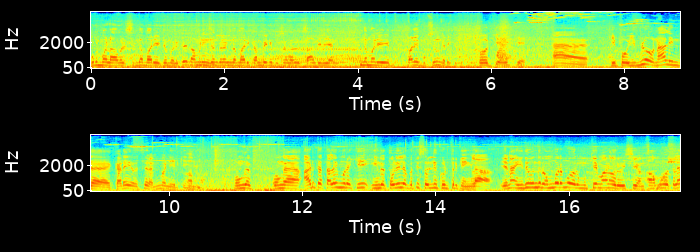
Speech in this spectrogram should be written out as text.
குடும்ப நாவல்ஸ் இந்த மாதிரி ஐட்டம் இருக்கு. ரமணி சந்திரன் இந்த மாதிரி கம்பெனி புத்தகங்கள் சாண்டிலியன் இந்த மாதிரி பழைய புக்ஸும் கிடைக்கும். ஓகே ஓகே இப்போ இவ்வளோ நாள் இந்த கடையை வச்சு ரன் பண்ணியிருக்கீங்க. உங்க உங்க அடுத்த தலைமுறைக்கு இந்த தொழிலை பத்தி சொல்லி கொடுத்துருக்கீங்களா? ஏன்னா இது வந்து ரொம்ப ரொம்ப ஒரு முக்கியமான ஒரு விஷயம். சமூகத்துல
